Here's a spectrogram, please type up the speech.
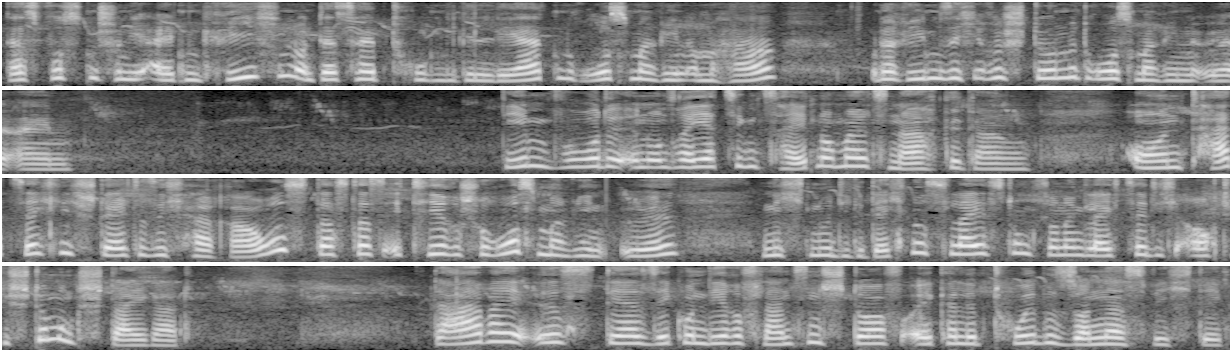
Das wussten schon die alten Griechen und deshalb trugen die Gelehrten Rosmarin im Haar oder rieben sich ihre Stirn mit Rosmarinöl ein. Dem wurde in unserer jetzigen Zeit nochmals nachgegangen und tatsächlich stellte sich heraus, dass das ätherische Rosmarinöl nicht nur die Gedächtnisleistung, sondern gleichzeitig auch die Stimmung steigert. Dabei ist der sekundäre Pflanzenstoff Eukalyptol besonders wichtig,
